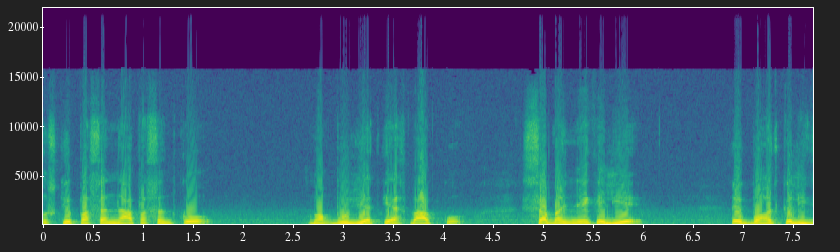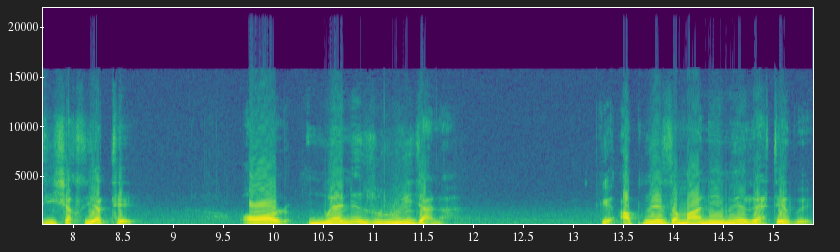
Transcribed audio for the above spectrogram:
उसके पसंद, नापसंद को, मकबूलियत के इसबाब को समझने के लिए एक बहुत कलीदी शख्सियत थे और मैंने ज़रूरी जाना कि अपने ज़माने में रहते हुए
